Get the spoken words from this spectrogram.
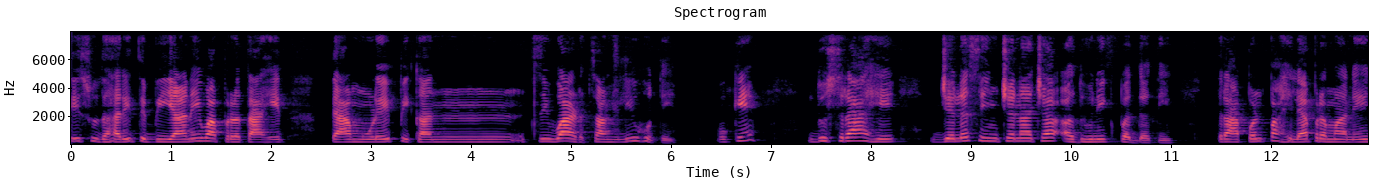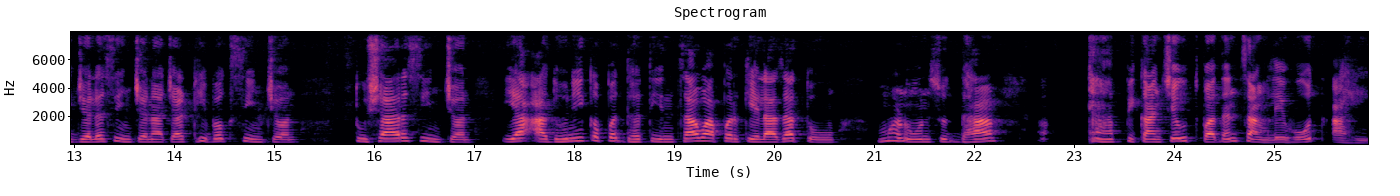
ते सुधारित बियाणे वापरत आहेत. त्यामुळे पिकांची वाढ चांगली होते. ओके? दुसरा आहे जलसिंचनाच्या आधुनिक पद्धती. तर आपण पाहिल्याप्रमाणे जलसिंचनाच्या ठिबक सिंचन तुषार सिंचन या आधुनिक पद्धतींचा वापर केला जातो. म्हणून सुद्धा पिकांचे उत्पादन चांगले होत आहे.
